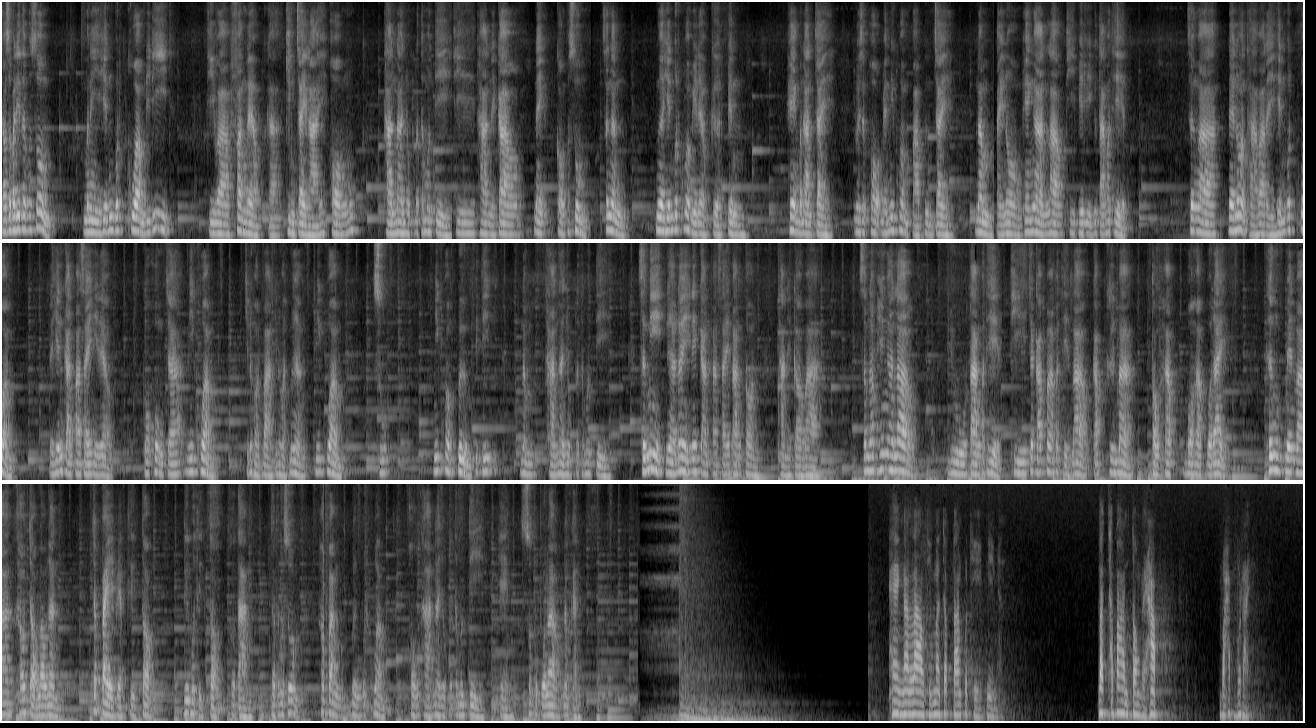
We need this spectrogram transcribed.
เจ้าสบายดีท่านผู้ชมมื้อนี้เห็นบทความดีๆ ที่ว่าฟังแล้วก็กินใจหลายของท่านนายกรัฐมนตรีที่ท่านในกล่าวในกองประชุมฉะนั้นเมื่อเห็นบทความนี้แล้วเกิดเป็นแห้งบันดาลใจ โดยเฉพาะแม้นมีความปลาบปลื้มใจนำไอ้น้องแรงงานลาวที่เพจวีกอยู่ต่างประเทศ ซึ่งว่าแน่นอนถ้าว่าได้เห็นบทความได้เห็นการปราศัยนี้แล้ว ก็คงจะมีความคิดฮอดบานคิดฮอดเมือง มีความสุข มีความปลื้มปิตินำฐานนายกรัฐมนตรี ซึ่งมีเหนือในในการปราศัยบางตอนท่านได้กาวาสำหรับแรงงานเลาอยู่ต่างประเทศที่จะกลับมาประเทศลาวกลับคืนมาต้องรับบ่รับบ่ได้ ถึงแม้นว่าเขาเจาะเรานั้น จะไปแบบถูกต้องหรือบ่ถูกต้องก็ตามเจ้าท่านผู้ม เฮาฟังเบิ่งบทความของทานนายกรัฐมนตรีแห่งสปปลาวนำกันแรงงานลาวที่มาจากต่างประเทศนี่ม่นรัฐบาลต้องได้รับบ่รับบ่ได้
